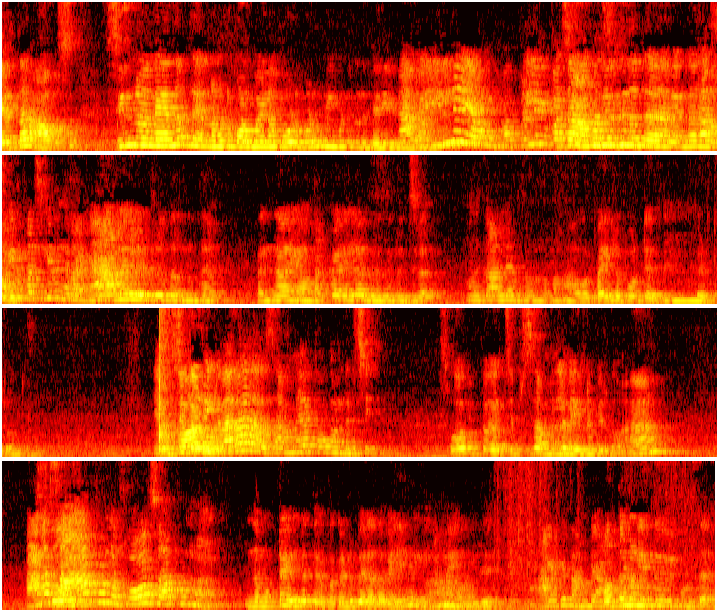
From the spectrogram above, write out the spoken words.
ஏத்தா அவசரம் சின்ன வெங்காயம் தான் என்ன மட்டும் குழம்பு வேணா போடு போடு நீ மட்டும் இந்த பெரிய வெங்காயம் இல்லையே அவங்க பிள்ளைங்க அங்க பசிக்குது இருக்குது வெங்காயம் பசிக்குது பசிக்குதுங்கிறாங்க. காலையில எடுத்துட்டு வந்துருந்தேன் வெங்காயம் தக்காளி எல்லாம் அங்க இருக்கு ஃப்ரிட்ஜில் அது காலையில எடுத்து வந்துடலாம். ஒரு பையில போட்டு எடுத்துட்டு வந்துருவோம் என் சோபிக்கு வேற செம்மையா தூக்கம் வந்துருச்சு. சோப்பு இப்போ சிப்ஸ் சாப்பிட்றதுல வெயிட் நம்பி இருக்கும். ஆ? ஆனா சாப்பிடணும் சோறு சாப்பிடணும். இந்த முட்டை எங்க இப்போ கெட்டு போயிடாதா? வெளியே வைக்கலாம் இது நாளைக்கு தம்பி கொத்தமல்லி தூவி கொடுத்தேன்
